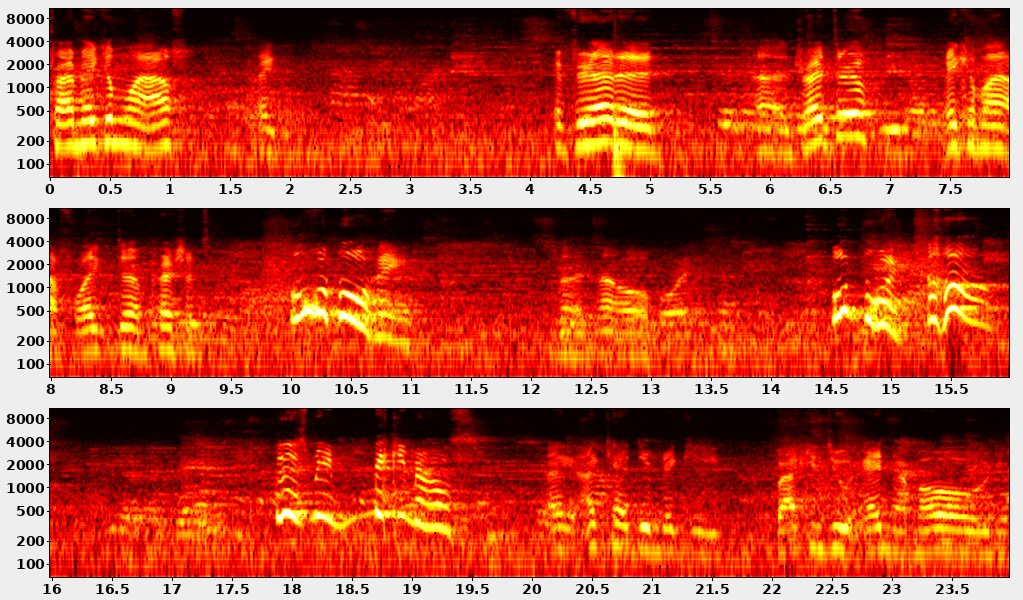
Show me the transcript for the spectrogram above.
Try to make them laugh. Like, if you're at a, a drive-through, make them laugh. Like the impressions. Oh boy! No, oh boy. Oh boy! It's me, Mickey Mouse. I, I can't do Mickey, but I can do Edna mode.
